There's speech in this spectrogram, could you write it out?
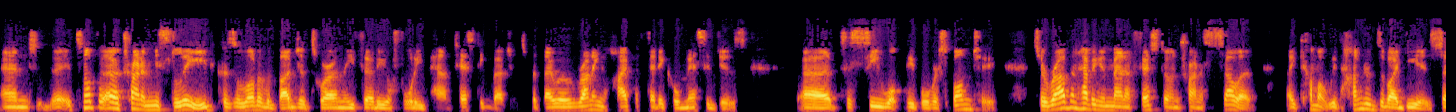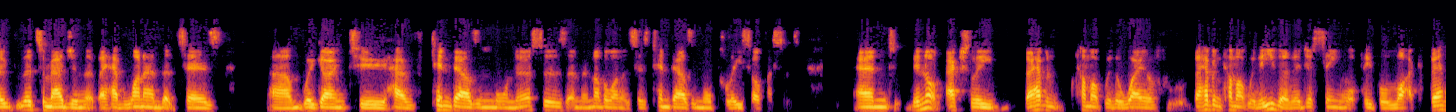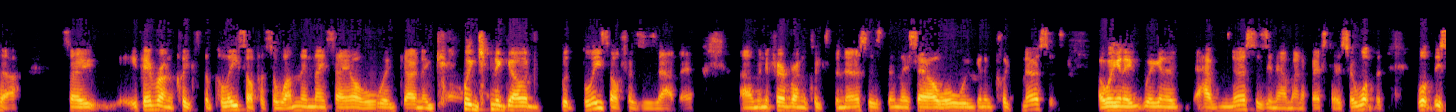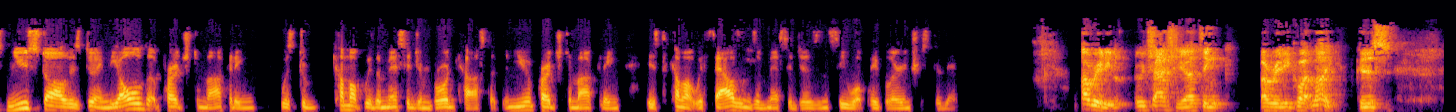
And it's not that they were trying to mislead because a lot of the budgets were only 30 or 40 pound testing budgets, but they were running hypothetical messages uh, to see what people respond to. So rather than having a manifesto and trying to sell it, they come up with hundreds of ideas. So let's imagine that they have one ad that says, um, we're going to have 10,000 more nurses and another one that says 10,000 more police officers. And they're not actually, they haven't come up with a way of, they haven't come up with either. They're just seeing what people like better. So if everyone clicks the police officer one, then they say, "Oh, we're going to we're going to go and put police officers out there." Um, and if everyone clicks the nurses, then they say, "Oh, well, we're going to click nurses." We're going to we're going to have nurses in our manifesto. So what the, what this new style is doing, the old approach to marketing was to come up with a message and broadcast it. The new approach to marketing is to come up with thousands of messages and see what people are interested in. I really, which actually I think I really quite like because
